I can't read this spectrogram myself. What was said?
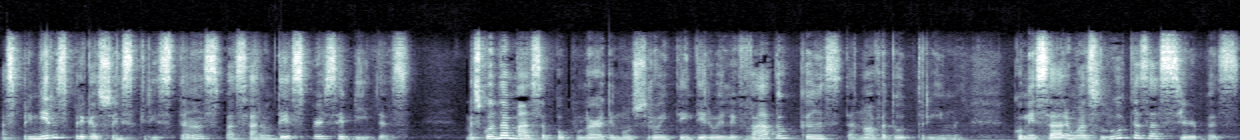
As primeiras pregações cristãs passaram despercebidas, mas quando a massa popular demonstrou entender o elevado alcance da nova doutrina, começaram as lutas acerbas.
